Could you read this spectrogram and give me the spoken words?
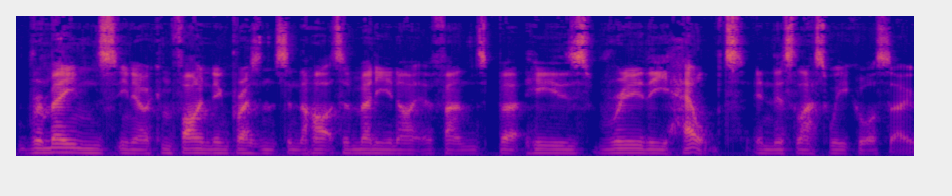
remains, you know, a confining presence in the hearts of many United fans, but he's really helped in this last week or so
